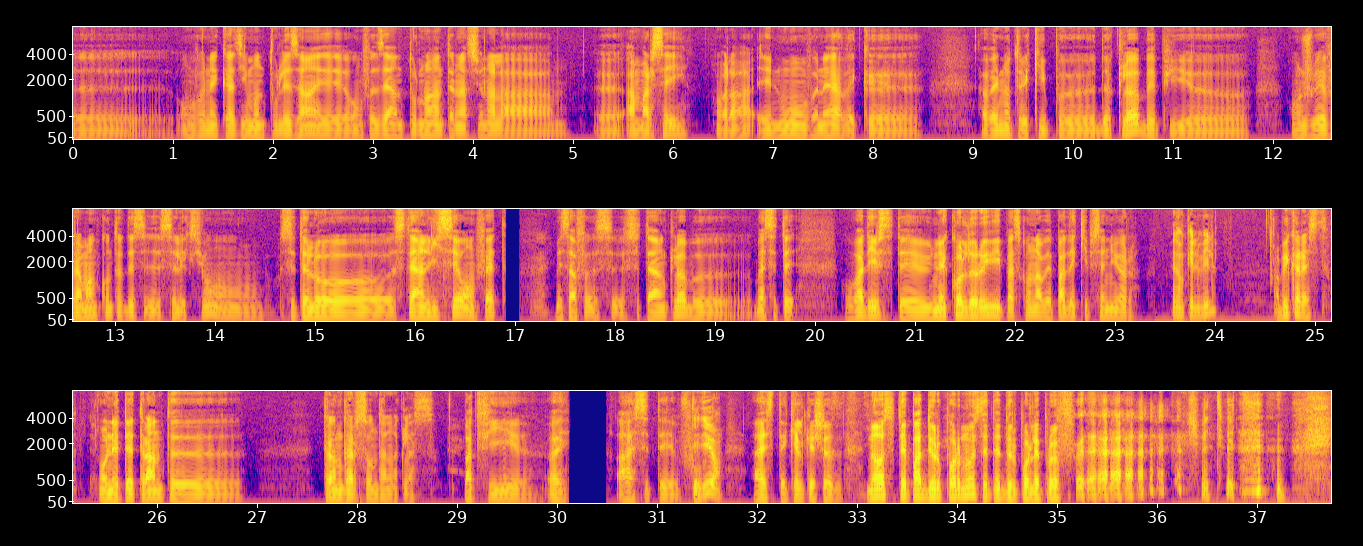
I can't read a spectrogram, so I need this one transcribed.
euh, on venait quasiment tous les ans et on faisait un tournoi international à, à Marseille. Voilà. Et nous, on venait avec, avec notre équipe de club et puis on jouait vraiment contre des sélections. C'était, un lycée en fait, mais c'était un club. Ben c'était, on va dire c'était une école de rugby parce qu'on n'avait pas d'équipe senior. Et dans quelle ville? À Bucarest. On était 30, 30 garçons dans la classe. Pas de filles. ouais. Ah, c'était fou. C'était dur. Ah, c'était quelque chose. Non, c'était pas dur pour nous, c'était dur pour les profs. je me doute.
